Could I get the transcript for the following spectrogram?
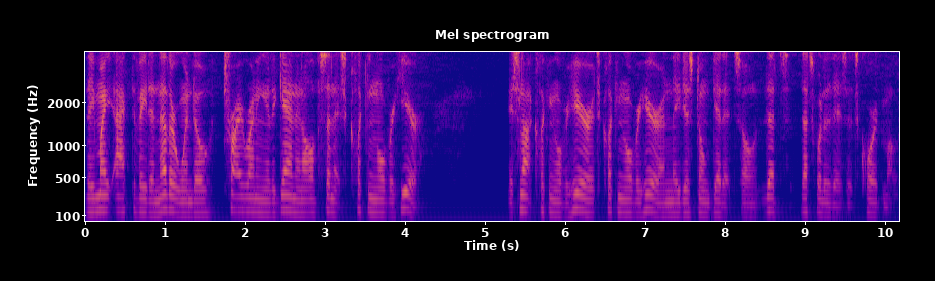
they might activate another window, try running it again, and all of a sudden it's clicking over here. It's not clicking over here, it's clicking over here, and they just don't get it. So that's that's what it is. It's CoordMode.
